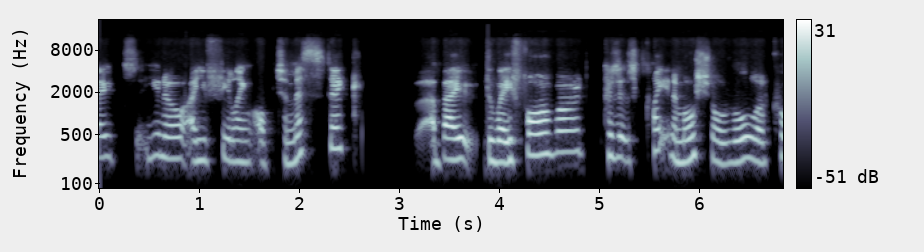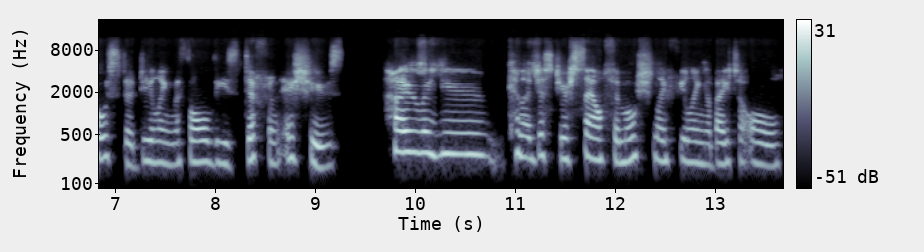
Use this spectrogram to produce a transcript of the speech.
about, you know, are you feeling optimistic about the way forward? Because it's quite an emotional roller coaster dealing with all these different issues. How are you kind of just yourself emotionally feeling about it all?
